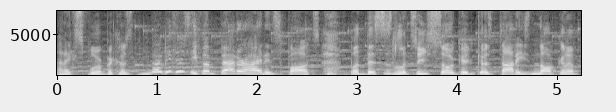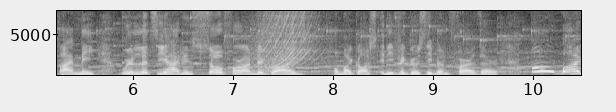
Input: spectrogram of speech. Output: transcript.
and explore because maybe there's even better hiding spots. But this is literally so good because Daddy's not going to find me. We're literally hiding so far underground. Oh my gosh, it even goes even further. Oh my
